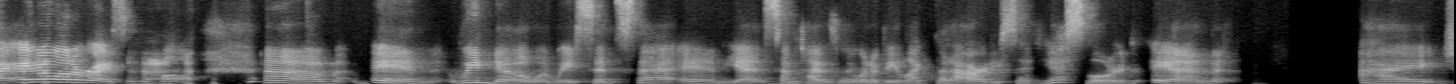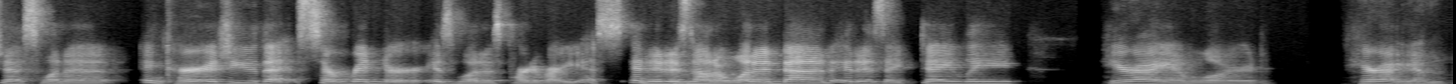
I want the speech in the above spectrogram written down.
I ate a lot of rice in the fall. Um, and we know when we sense that. And yet sometimes we want to be like, but I already said yes, Lord. And I just want to encourage you that surrender is what is part of our yes. And it is not a mm-hmm. one and done, it is a daily, here I am, Lord. Here I yeah. am.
